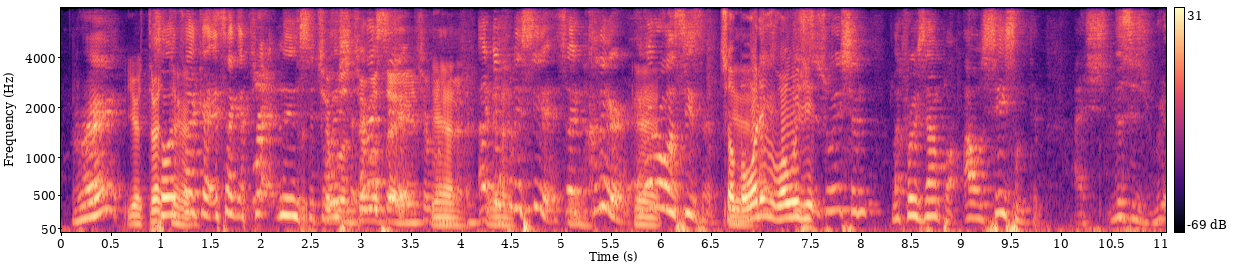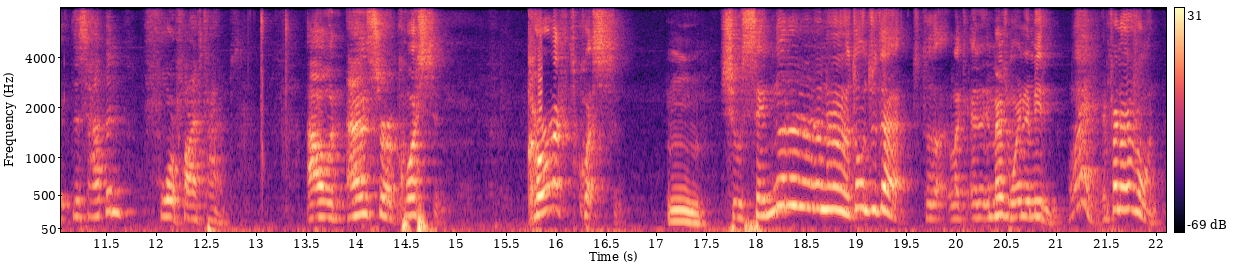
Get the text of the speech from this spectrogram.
right? You're a threat so to it's her. like a, it's like a threatening situation. triple and I see it. threat. Triple Yeah. I definitely see it. It's like clear, and everyone sees it. So, Yeah. but what if what would you? situation, like for example, I would say something. I sh- this is re- this happened four or five times. I would answer a question, correct question. Mm. She would say, no, no, no, no, no, no, don't do that. Like, and imagine we're in a meeting, live, in front of everyone.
